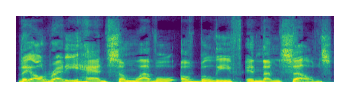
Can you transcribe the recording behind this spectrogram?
they already had some level of belief in themselves.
